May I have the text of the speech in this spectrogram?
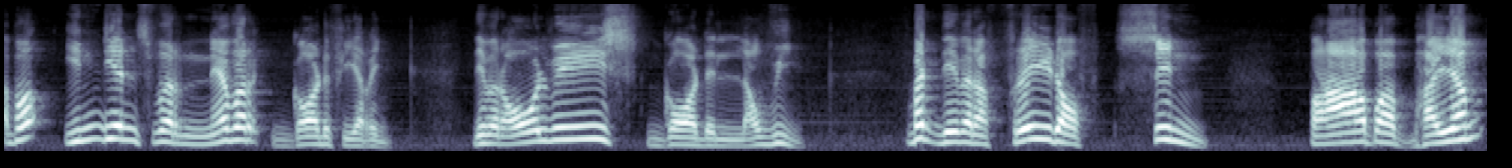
അപ്പോൾ Indians were never God fearing. They were always God loving but they were afraid of sin പാപഭയം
